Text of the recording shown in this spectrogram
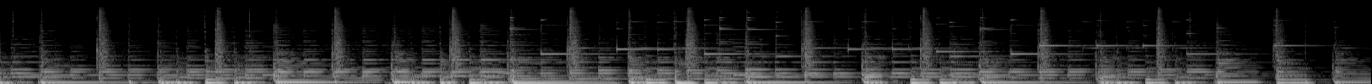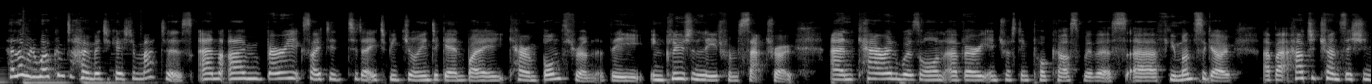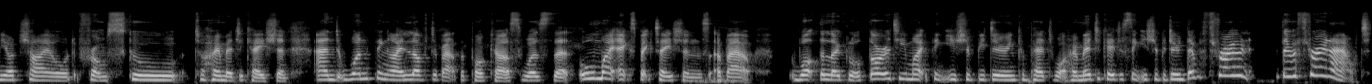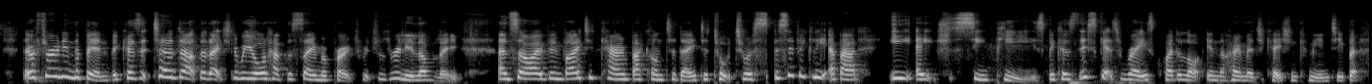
Welcome to Home Education Matters. And I'm very excited today to be joined again by Karen Bonthron, the inclusion lead from SATRO. And Karen was on a very interesting podcast with us uh, a few months ago about how to transition your child from school to home education. And one thing I loved about the podcast was that all my expectations about what the local authority might think you should be doing compared to what home educators think you should be doing they were thrown they were thrown out. They were thrown in the bin because it turned out that actually we all have the same approach which was really lovely. And so i've invited karen back on today to talk to us specifically about ehcps because this gets raised quite a lot in the home education community. But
